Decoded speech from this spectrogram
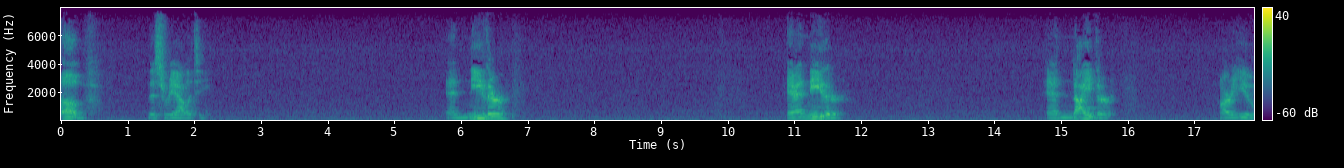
of this reality. And neither and neither and neither are you.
